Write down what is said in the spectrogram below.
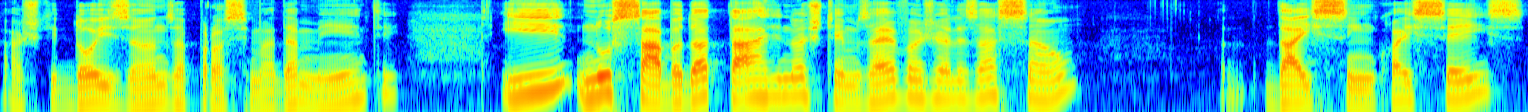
acho que dois anos aproximadamente. E no sábado à tarde nós temos a evangelização, das 5 às 6.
